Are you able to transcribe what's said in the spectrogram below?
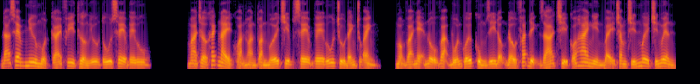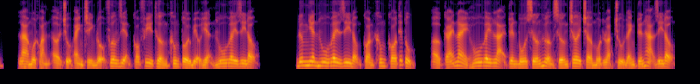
đã xem như một cái phi thường ưu tú cpu mà chở khách này khoản hoàn toàn mới chip cpu chủ đánh chụp ảnh, mỏng và nhẹ nổ vạ bốn cuối cùng di động đầu phát định giá chỉ có 2.799 nguyên, là một khoản ở chụp ảnh trình độ phương diện có phi thường không tồi biểu hiện Huawei di động. Đương nhiên Huawei di động còn không có tiếp tục, ở cái này Huawei lại tuyên bố sướng hưởng sướng chơi chờ một loạt chủ đánh tuyến hạ di động,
